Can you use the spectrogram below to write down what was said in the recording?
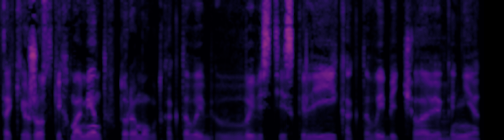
таких жестких моментов, которые могут как-то вы, вывести из колеи, как-то выбить человека. Угу. Нет.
